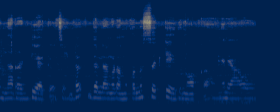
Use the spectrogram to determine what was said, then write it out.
എല്ലാം റെഡിയാക്കി വെച്ചിട്ടുണ്ട്. ഇതെല്ലാം കൂടെ നമുക്കൊന്ന് സെറ്റ് ചെയ്ത് നോക്കാം. എങ്ങനെയാവും?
